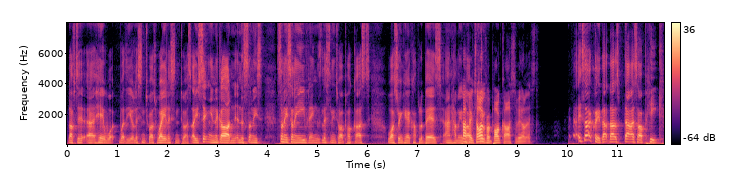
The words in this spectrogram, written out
Love to uh, hear what whether you're listening to us, where you're listening to us. Are you sitting in the garden in the sunny, sunny, sunny evenings, listening to our podcast whilst drinking a couple of beers and having a Perfect barbecue? time for a podcast, to be honest. exactly that that's that is our peak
